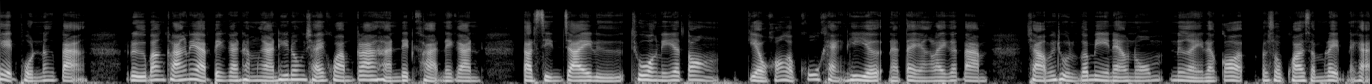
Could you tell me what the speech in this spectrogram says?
เหตุผลต่างๆ หรือบางครั้งเนี่ยเป็นการทำงานที่ต้องใช้ความกล้าหาญเด็ดขาดในการตัดสินใจหรือช่วงนี้จะต้อง เกี่ยวข้องกับคู่แข่งที่เยอะนะแต่อย่างไรก็ตาม ชาวมิถุนก็มีแนวโน้มเหนื่อย แล้วก็ประสบความสำเร็จนะคะ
